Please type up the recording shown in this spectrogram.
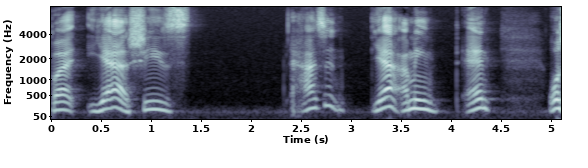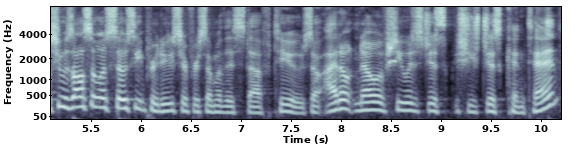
But yeah, she's hasn't yeah, I mean, and well, she was also associate producer for some of this stuff too. So I don't know if she was just she's just content.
